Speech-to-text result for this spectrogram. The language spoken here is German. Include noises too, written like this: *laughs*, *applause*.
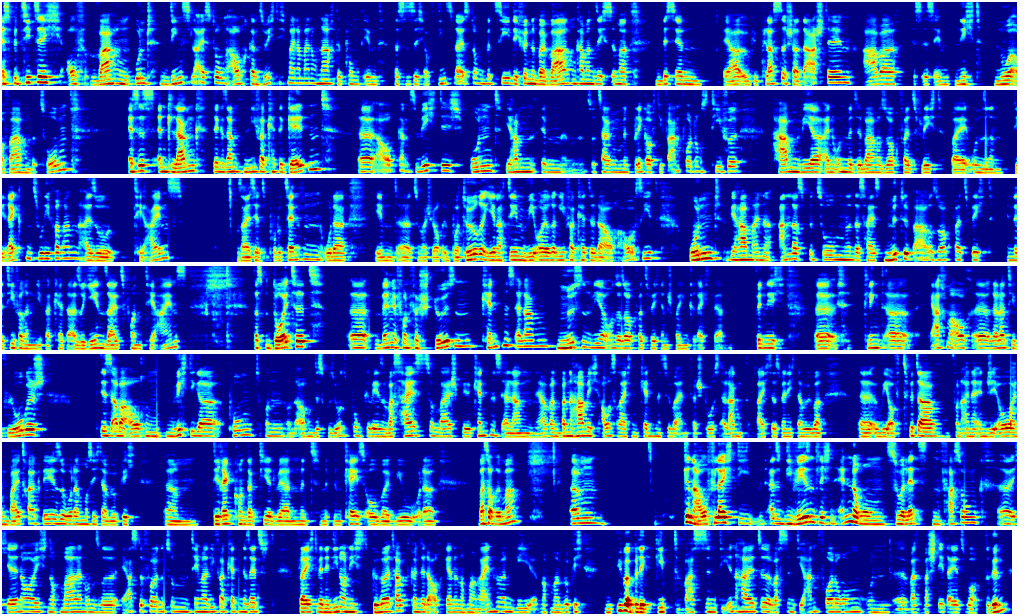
Es bezieht sich auf Waren und Dienstleistungen, auch ganz wichtig meiner Meinung nach, der Punkt eben, dass es sich auf Dienstleistungen bezieht. Ich finde, bei Waren kann man sich es immer ein bisschen ja, irgendwie plastischer darstellen, aber es ist eben nicht nur auf Waren bezogen. Es ist entlang der gesamten Lieferkette geltend, äh, auch ganz wichtig. Und wir haben im, sozusagen mit Blick auf die Verantwortungstiefe, haben wir eine unmittelbare Sorgfaltspflicht bei unseren direkten Zulieferern, also T1, sei es jetzt Produzenten oder eben äh, zum Beispiel auch Importeure, je nachdem, wie eure Lieferkette da auch aussieht. Und wir haben eine anlassbezogene, das heißt mittelbare Sorgfaltspflicht in der tieferen Lieferkette, also jenseits von T1. Das bedeutet, äh, wenn wir von Verstößen Kenntnis erlangen, müssen wir unserer Sorgfaltspflicht entsprechend gerecht werden. Finde ich, äh, klingt äh, erstmal auch äh, relativ logisch, ist aber auch ein, ein wichtiger Punkt und, und, auch ein Diskussionspunkt gewesen. Was heißt zum Beispiel Kenntnis erlangen? Ja, wann, wann habe ich ausreichend Kenntnis über einen Verstoß erlangt? Reicht es, wenn ich darüber äh, irgendwie auf Twitter von einer NGO einen Beitrag lese oder muss ich da wirklich ähm, direkt kontaktiert werden mit, mit einem Case-Overview oder was auch immer? Ähm, Genau, vielleicht die, also die wesentlichen Änderungen zur letzten Fassung. Äh, ich erinnere euch nochmal an unsere erste Folge zum Thema Lieferkettengesetz. Vielleicht, wenn ihr die noch nicht gehört habt, könnt ihr da auch gerne nochmal reinhören, die nochmal wirklich einen Überblick gibt, was sind die Inhalte, was sind die Anforderungen und äh, was, was, steht da jetzt überhaupt drin.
